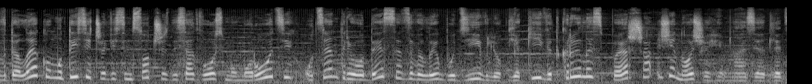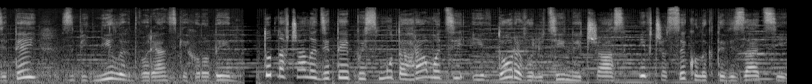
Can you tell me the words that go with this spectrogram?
В далекому 1868 році у центрі Одеси звели будівлю, в якій відкрилась перша жіноча гімназія для дітей з біднілих дворянських родин. Тут навчали дітей письму та грамоті і в дореволюційний час, і в часи колективізації.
